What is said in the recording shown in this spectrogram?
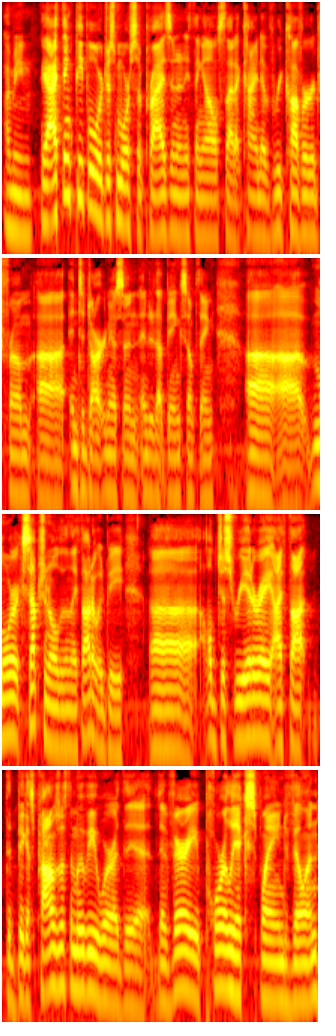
I mean, yeah, I think people were just more surprised than anything else that it kind of recovered from uh, Into Darkness and ended up being something uh, uh more exceptional than they thought it would be. Uh, I'll just reiterate: I thought the biggest problems with the movie were the the very poorly explained villain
